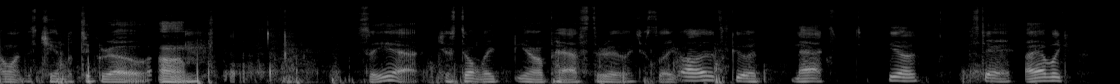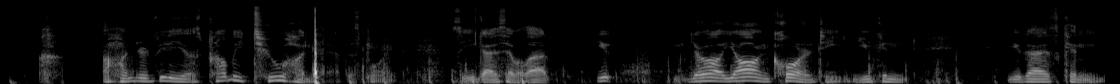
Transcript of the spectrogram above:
I want this channel to grow. Um so yeah, just don't like, you know, pass through. Just like, oh that's good. Next. Yeah, stay. I have like a hundred videos, probably two hundred at this point. So you guys have a lot. You, you're all y'all in quarantine. You can, you guys can,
